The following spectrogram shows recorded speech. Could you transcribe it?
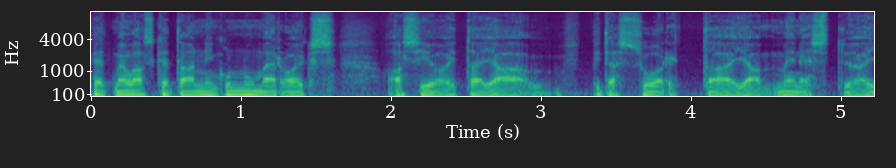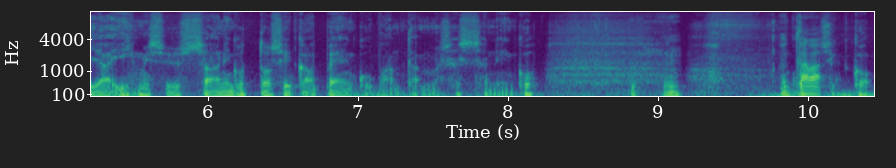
että me lasketaan niin kuin numeroiksi asioita ja pitäisi suorittaa ja menestyä ja ihmisyys saa niin kuin tosi kapean kuvan tämmöisessä niin kuin mm-hmm. No, tava-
